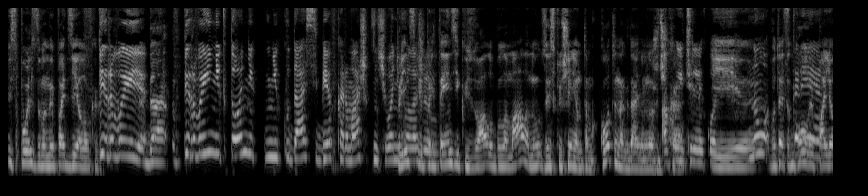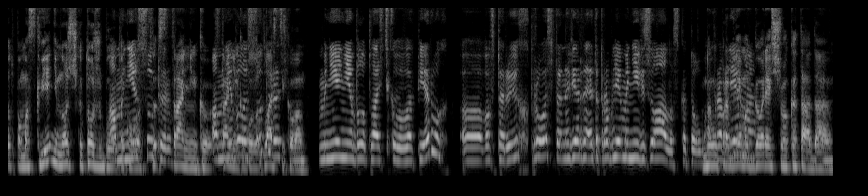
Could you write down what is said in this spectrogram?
использованы по делу. Как... Впервые. Да. Впервые никто ни, никуда себе в кармашек ничего не положил. В принципе, претензий к визуалу было мало, ну, за исключением там кот иногда немножечко. Охуительный кот. И ну, вот этот скорее... голый полет по Москве немножечко тоже было а такого мне супер. странненького, а странненько мне было, было супер. пластикового. Мне не было пластикового, во-первых. Э, во-вторых, просто, наверное, это проблема не визуала с котом, а ну, а проблема... проблема говорящего кота, да.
